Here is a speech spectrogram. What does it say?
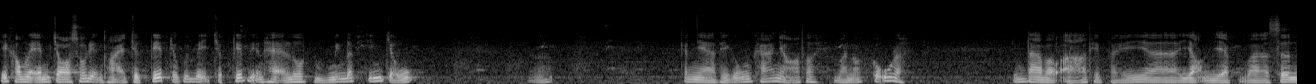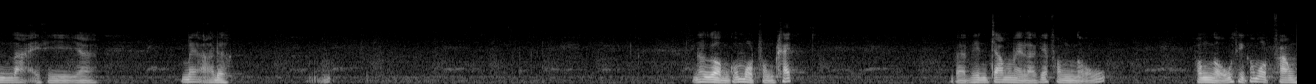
Chứ không là em cho số điện thoại trực tiếp cho quý vị trực tiếp liên hệ luôn một miếng đất chính chủ. Đó. căn nhà thì cũng khá nhỏ thôi và nó cũ rồi. Chúng ta vào ở thì phải uh, dọn dẹp và sơn lại thì uh, mới ở được. Nó gồm có một phòng khách và bên trong này là cái phòng ngủ. Phòng ngủ thì có một phòng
